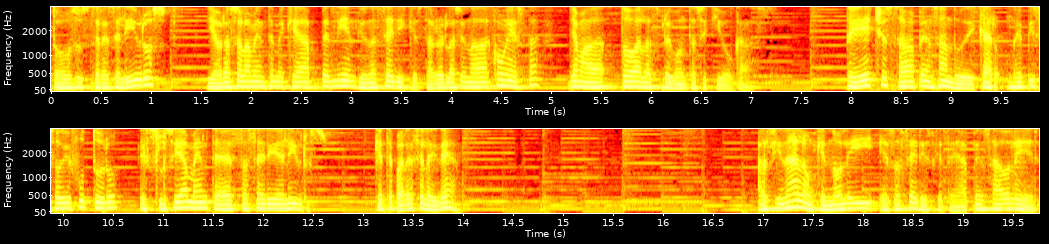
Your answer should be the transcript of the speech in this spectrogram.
Todos sus 13 libros y ahora solamente me queda pendiente una serie que está relacionada con esta llamada Todas las preguntas equivocadas. De hecho estaba pensando dedicar un episodio futuro exclusivamente a esta serie de libros. ¿Qué te parece la idea? Al final, aunque no leí esas series que tenía pensado leer,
